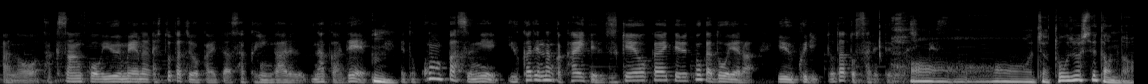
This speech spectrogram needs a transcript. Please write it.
あのたくさんこう有名な人たちを書いた作品がある中で、うん。えっと、コンパスに床でなんか書いてる図形を書いてるのがどうやらユークリッドだとされてるらしいです。はあ。じゃあ登場してたんだ。へ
